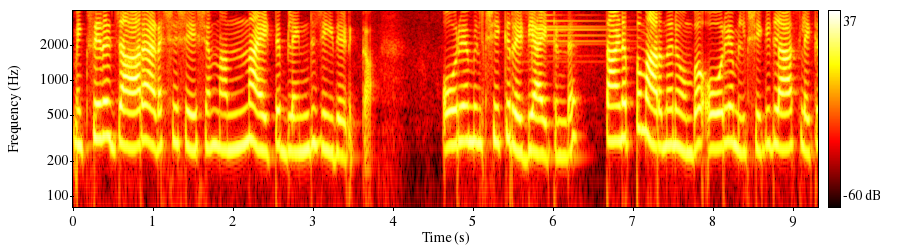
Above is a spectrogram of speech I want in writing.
മിക്സിയുടെ ജാർ അടച്ച ശേഷം നന്നായിട്ട് ബ്ലെൻഡ് ചെയ്തെടുക്കുക. ഓരോ മിൽക്ക് ഷേക്ക് റെഡി ആയിട്ടുണ്ട്. തണുപ്പ് മാറുന്നതിന് മുമ്പ് ഓരോ മിൽക്ക് ഷേക്ക് ഗ്ലാസ്സിലേക്ക്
